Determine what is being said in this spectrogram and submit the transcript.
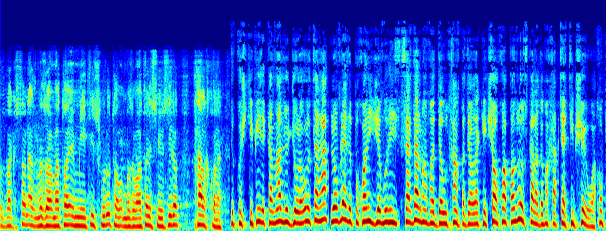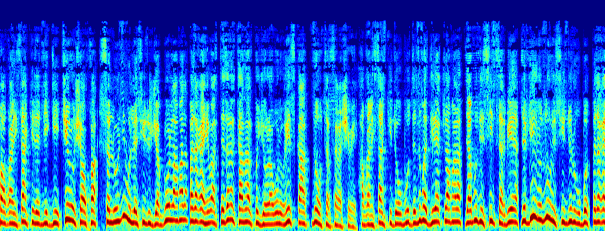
ازبکستان از مزاحمت های امنیتی شروع تا مزاحمت های سیاسی را خلق کنه د کوشتپی د کانال د جوړولو طرحه لومړی د پخوانی جمهوری رئیس سردار محمد داود خان په دوره کې شاوخوا 50 کاله د مخه ترتیب شوی و خو په افغانستان کې د نږدې تیرو شاوخوا څلور نیمو لسیزو جګړو له امله په دغه هېواد د دغه کانال په جوړولو هیڅ کار نه و ترسره شوی. افغانستان کې د اوبو د نه مدیریت له امله د امو د سیند سربېره د ډېرو نورو سیندونو اوبه په دغه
